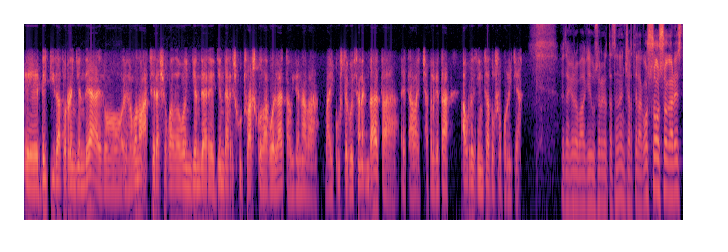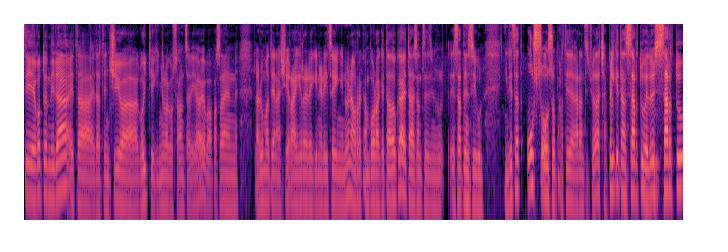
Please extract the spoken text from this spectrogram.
e, beiti datorren jendea edo edo bueno, atzera xoga dagoen jendeare jende arriskutsu asko dagoela eta hori dena ba, ba ikusteko izanen da eta eta bai txapelketa aurrez behintzat oso politia. Eta gero baki zer gertatzen den, txartelak oso oso garesti egoten dira, eta eta tentsioa goitik inolako zalantzari gabe, ba, pasaren larumatean asierra agirrerekin ere egin genuen, aurre kanporak eta dauka, eta esan zen- esaten zigun, niretzat oso oso partida garrantzitsua da, txapelketan sartu edo ez sartu,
